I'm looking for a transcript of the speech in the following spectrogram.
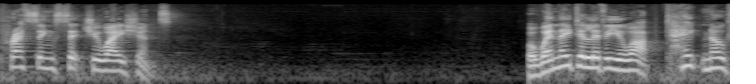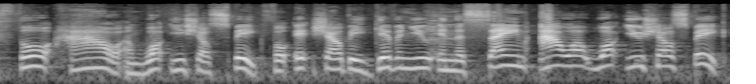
pressing situations. But when they deliver you up, take no thought how and what ye shall speak, for it shall be given you in the same hour what you shall speak.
